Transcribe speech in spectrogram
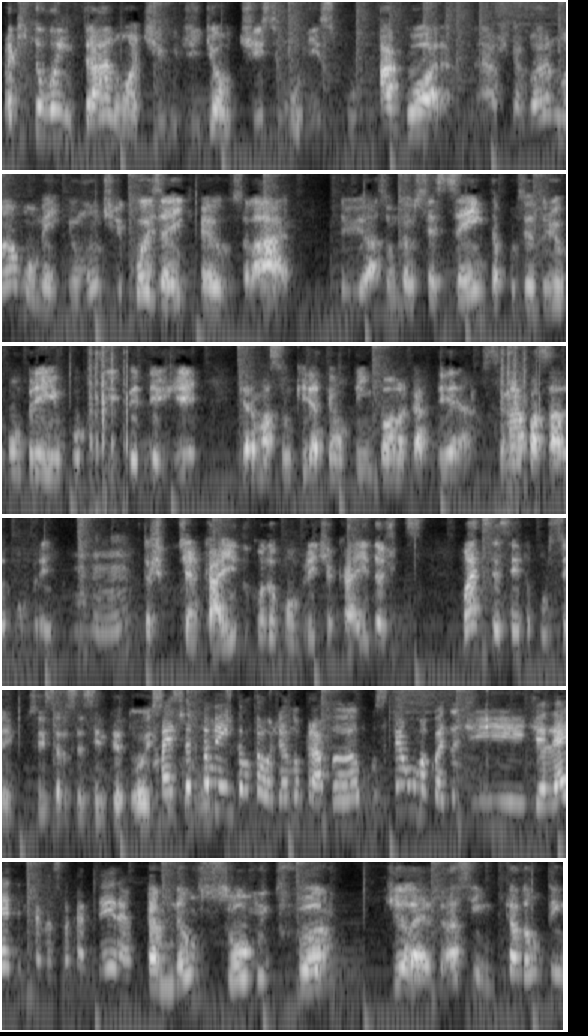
Para que, que eu vou entrar num ativo de, de altíssimo risco agora? Né? Acho que agora não é o momento. Tem um monte de coisa aí que caiu, sei lá, a ação caiu 60%. Outro dia eu comprei um pouco de BTG, que era uma ação que queria ter um tempão na carteira. Semana passada eu comprei. Uhum. Acho que tinha caído, quando eu comprei, tinha caído acho que mais de 60%. Não sei se era 62%. Mas você também então tá olhando para bancos. Tem alguma coisa de, de elétrica na sua carteira? Eu não sou muito fã. de elétrica. Assim, cada um tem,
